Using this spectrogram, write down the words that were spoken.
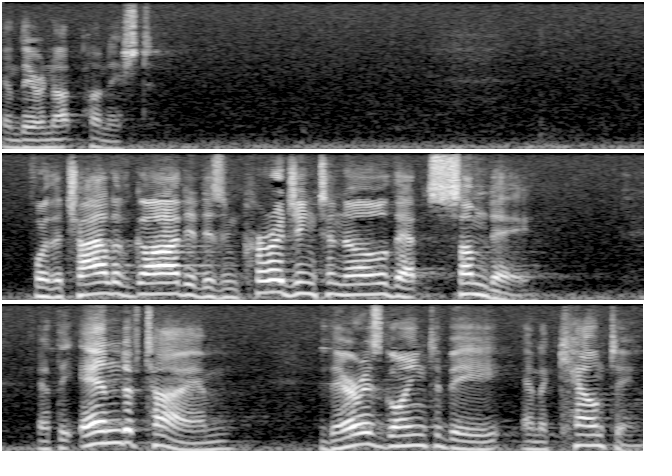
and they are not punished. For the child of God, it is encouraging to know that someday, at the end of time, there is going to be an accounting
